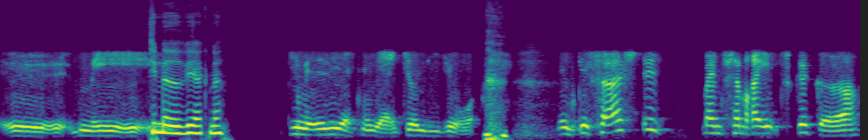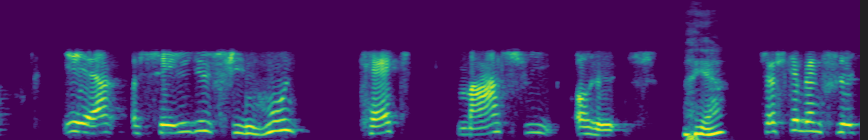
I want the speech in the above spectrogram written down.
øh, med... De medvirkende? De medvirkende, ja, det var lige det ord. Men det første, man som regel skal gøre, det er at sælge sin hund, kat, marsvin og høns. Ja. Så skal man flytte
